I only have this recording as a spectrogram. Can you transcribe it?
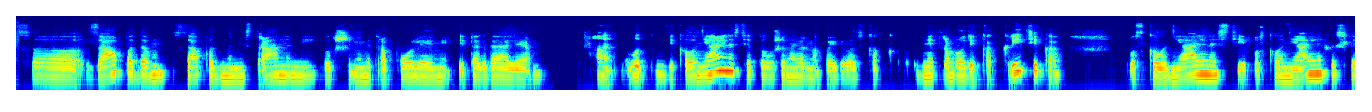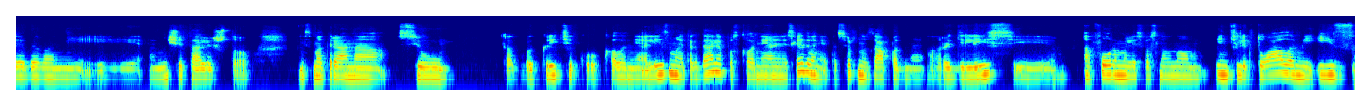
с Западом, с западными странами, бывшими метрополиями и так далее. А вот деколониальность это уже, наверное, появилась как в некотором роде как критика постколониальности, постколониальных исследований, и они считали, что несмотря на всю как бы критику колониализма и так далее, постколониальные исследования, это все равно западные, родились и оформились в основном интеллектуалами из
